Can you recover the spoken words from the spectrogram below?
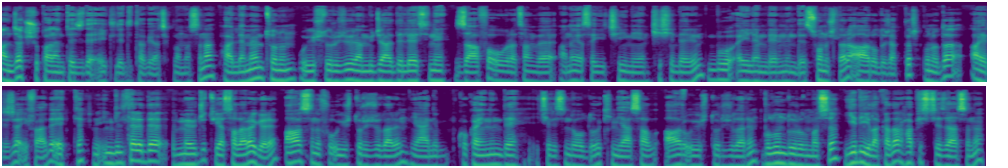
Ancak şu parantezi de ekledi tabii açıklamasına. Parlamentonun uyuşturucuyla mücadelesini zafa uğratan ve anayasayı çiğneyen kişilerin bu eylemlerinin de sonuçları ağır olacaktır. Bunu da ayrıca ifade etti. Şimdi İngiltere'de mevcut yasalara göre A sınıfı uyuşturucuların yani kokainin de içerisinde olduğu kimyasal ağır uyuşturucuların bulundurulması 7 yıla kadar hapis cezasını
